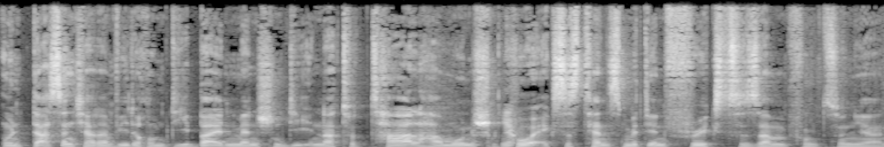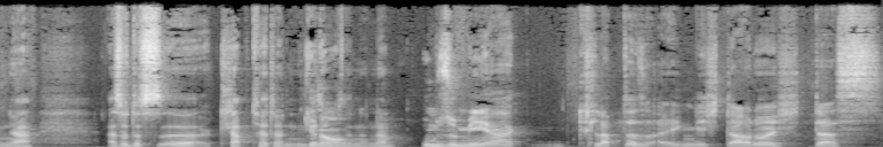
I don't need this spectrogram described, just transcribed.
und das sind ja dann wiederum die beiden Menschen, die in einer total harmonischen ja. Koexistenz mit den Freaks zusammen funktionieren, ja? Also das äh, klappt ja dann in genau. diesem Sinne, ne? Umso mehr klappt das eigentlich dadurch, dass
